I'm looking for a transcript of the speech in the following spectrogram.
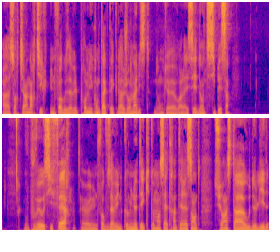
à sortir un article une fois que vous avez le premier contact avec la journaliste. Donc euh, voilà, essayez d'anticiper ça. Vous pouvez aussi faire, une fois que vous avez une communauté qui commence à être intéressante sur Insta ou de lead,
